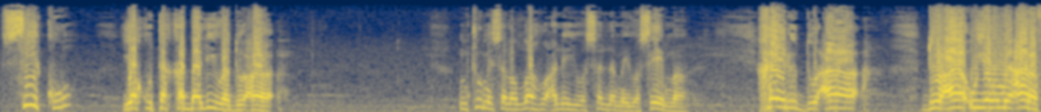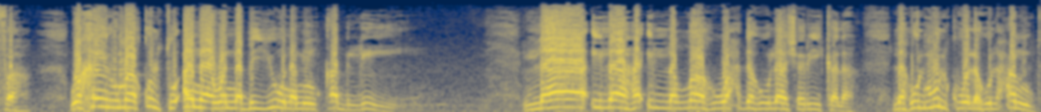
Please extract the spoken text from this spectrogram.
Siku ya kutakabaliwa dua. Mtume salllahu alaihi wasallam iwasema خير الدعاء دعاء يوم عرفة وخير ما قلت أنا والنبيون من قبلي لا إله إلا الله وحده لا شريك له له الملك وله الحمد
